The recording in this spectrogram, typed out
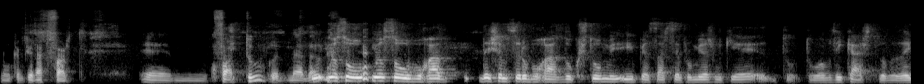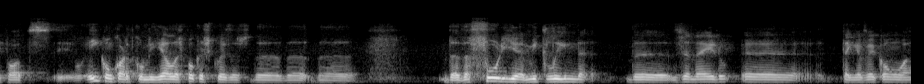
num campeonato forte. É, forte tu, eu, eu, sou, eu sou o borrado, deixa-me ser o borrado do costume e pensar sempre o mesmo, que é, tu, tu abdicaste da hipótese, aí concordo com o Miguel, as poucas coisas da, da, da, da fúria Michelin de janeiro uh, têm a ver com a,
